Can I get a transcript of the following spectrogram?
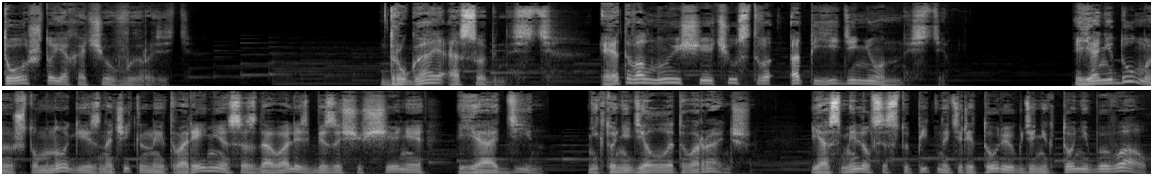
то, что я хочу выразить. Другая особенность – это волнующее чувство отъединенности. Я не думаю, что многие значительные творения создавались без ощущения «я один», никто не делал этого раньше. Я осмелился ступить на территорию, где никто не бывал.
